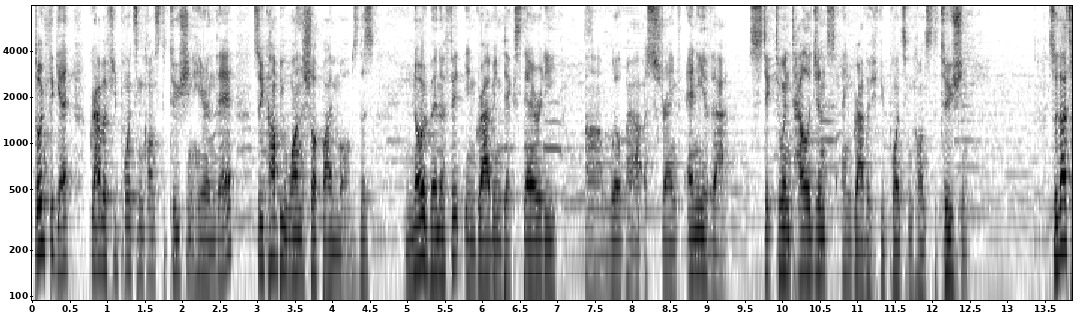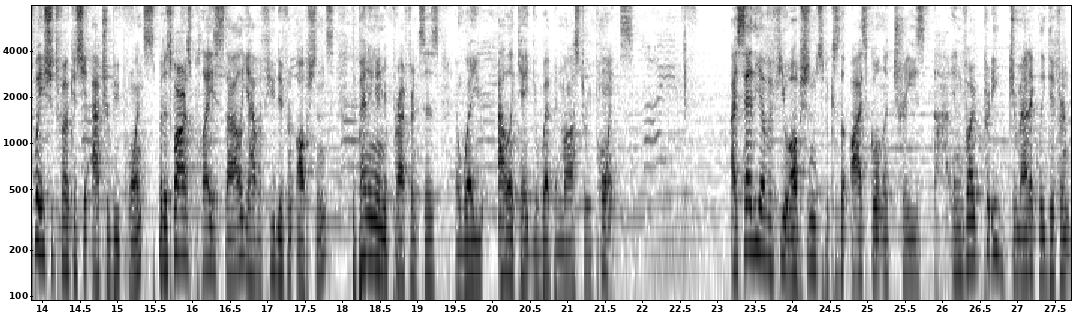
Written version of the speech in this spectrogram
Don't forget, grab a few points in constitution here and there, so you can't be one shot by mobs. There's no benefit in grabbing dexterity, uh, willpower, strength, any of that. Stick to intelligence and grab a few points in constitution. So that's where you should focus your attribute points, but as far as playstyle, you have a few different options, depending on your preferences and where you allocate your weapon mastery points. I said you have a few options because the Ice Gauntlet trees uh, invoke pretty dramatically different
